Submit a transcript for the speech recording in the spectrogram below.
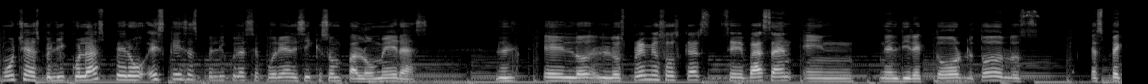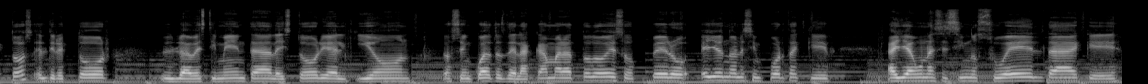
muchas películas, pero es que esas películas se podrían decir que son palomeras. los premios Oscars se basan en, el director, todos los aspectos, el director, la vestimenta, la historia, el guion, los encuadres de la cámara, todo eso, pero a ellos no les importa que haya un asesino suelta, que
